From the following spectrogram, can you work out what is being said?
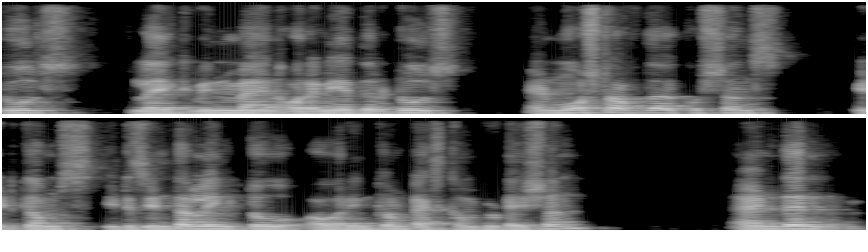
tools like Winman or any other tools. And most of the questions, it comes, it is interlinked to our income tax computation. And then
